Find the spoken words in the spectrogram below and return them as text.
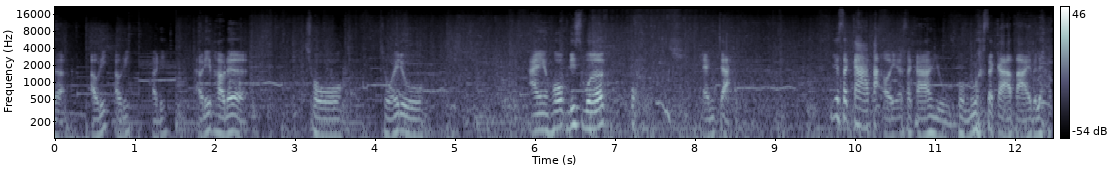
ด้วยเอาดิเอาดิเอาดิเอาดิพาวเดอร์โชว์โชว์ให้ดู I hope this work แรงจัดยสกาตายเอ้ยสกาอยู่ ผมนึกว่าสกาตายไปแล้ว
